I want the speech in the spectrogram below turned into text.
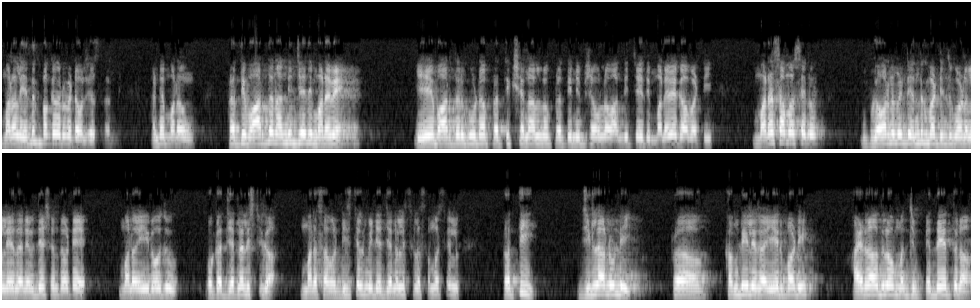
మనల్ని ఎందుకు పక్కన పెట్టవలసి వస్తుంది? అంటే మనం ప్రతి వార్తను అందించేది మనమే. ఏ వార్తను కూడా ప్రతి క్షణాల్లో ప్రతి నిమిషంలో అందించేది మనమే కాబట్టి మన సమస్యను గవర్నమెంట్ ఎందుకు పట్టించుకోవడం లేదనే ఉద్దేశంతో మనం ఈరోజు ఒక జర్నలిస్ట్గా మన డిజిటల్ మీడియా జర్నలిస్టుల సమస్యలు ప్రతి జిల్లా నుండి కమిటీలుగా ఏర్పడి హైదరాబాద్లో మంచి పెద్ద ఎత్తున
